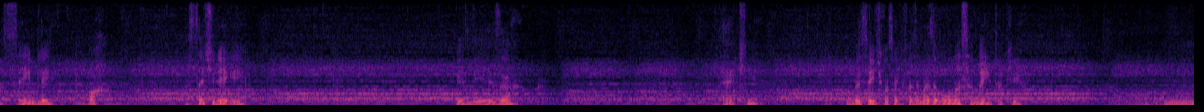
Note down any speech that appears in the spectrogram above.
Assembly. Ó. bastante nega, hein? Beleza. Back. Vamos ver se a gente consegue fazer mais algum lançamento aqui. Hum.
